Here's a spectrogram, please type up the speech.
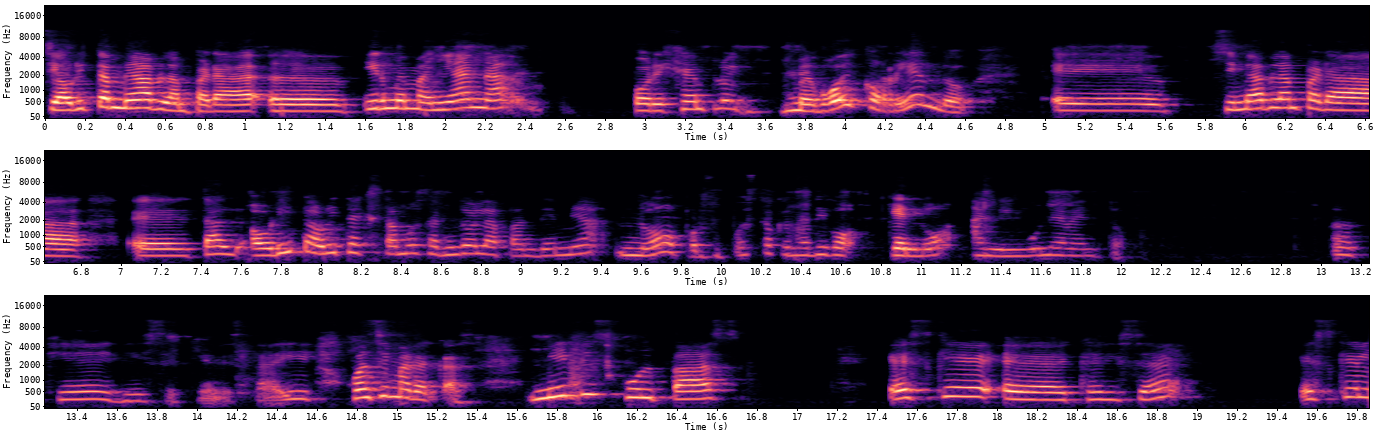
Si ahorita me hablan para eh, irme mañana, por ejemplo, me voy corriendo. Eh, si me hablan para eh, tal, ahorita, ahorita que estamos saliendo de la pandemia, no, por supuesto que no digo que no a ningún evento. Ok, dice quién está ahí. Juan Maracas, mil disculpas. Es que, ¿qué dice? Es que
